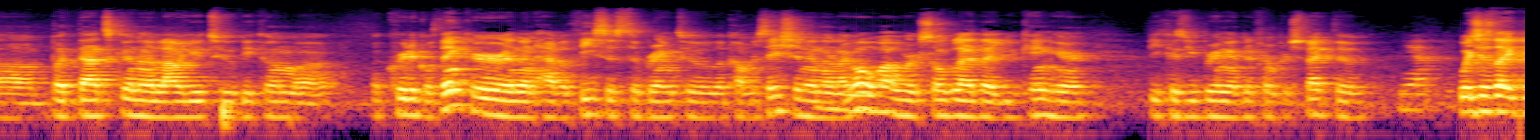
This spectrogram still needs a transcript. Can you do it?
Uh, but that's going to allow you to become a, a critical thinker and then have a thesis to bring to the conversation. And they're like, oh, wow, we're so glad that you came here because you bring a different perspective Yeah. which is like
